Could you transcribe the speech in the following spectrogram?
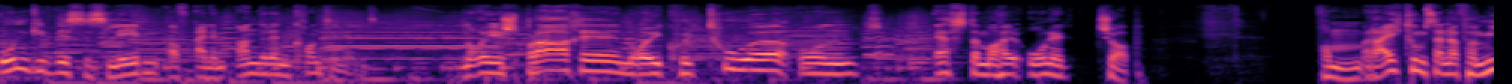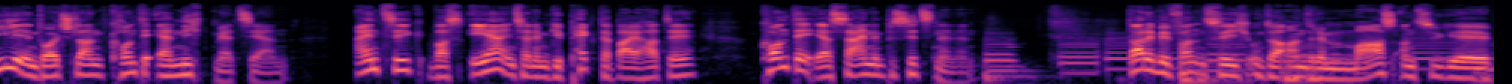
ungewisses Leben auf einem anderen Kontinent. Neue Sprache, neue Kultur und erst einmal ohne Job. Vom Reichtum seiner Familie in Deutschland konnte er nicht mehr zehren. Einzig, was er in seinem Gepäck dabei hatte, konnte er seinen Besitz nennen. Darin befanden sich unter anderem Maßanzüge,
